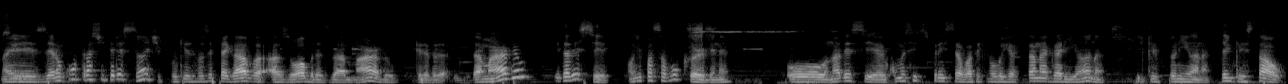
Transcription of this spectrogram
Mas era um contraste interessante, porque se você pegava as obras da Marvel, da Marvel e da DC, onde passava o Kirby, né? Ou na DC, como se diferenciava a tecnologia tanagariana de kryptoniana? Tem cristal?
